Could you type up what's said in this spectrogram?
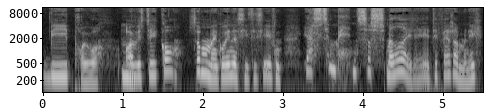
Vi prøver. Mm. Og hvis det ikke går, så må man gå ind og sige til chefen, jeg er simpelthen så smadret i dag, det fatter man ikke.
